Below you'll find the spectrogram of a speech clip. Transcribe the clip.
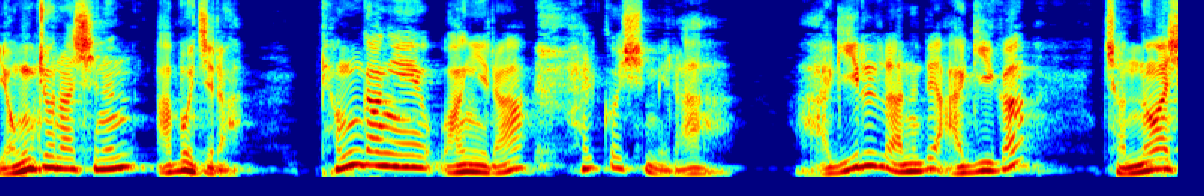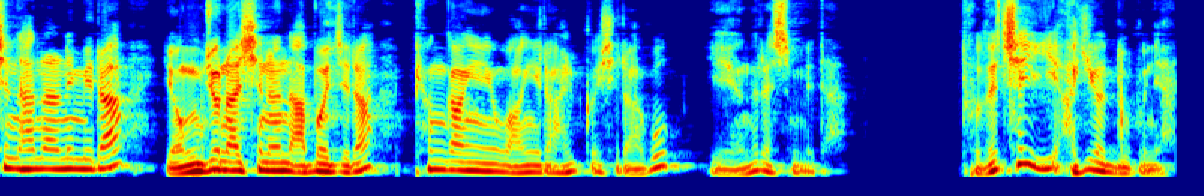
영존하시는 아버지라. 평강의 왕이라 할 것임이라. 아기를 낳는데 아기가 전능하신 하나님이라 영존하시는 아버지라 평강의 왕이라 할 것이라고 예언을 했습니다. 도대체 이 아기가 누구냐?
